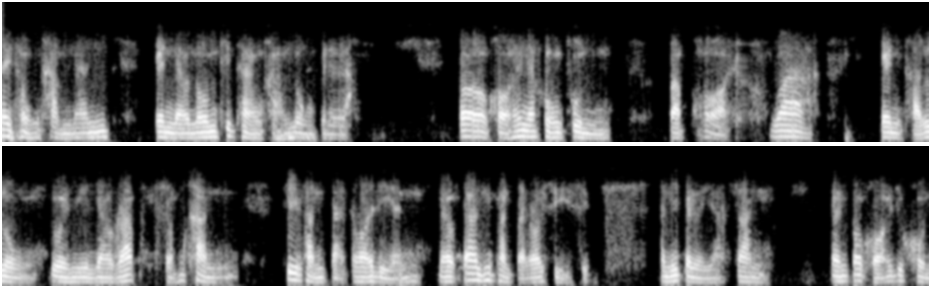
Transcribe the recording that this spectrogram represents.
ให้ทองคำนั้นเป็นแนวโน้มที่ทางขาลงเป็นหลัก ก็ขอให้นักลงทุนปรับพอร์ตว่าเป็นขาลงโดยมีแนวรับสำคัญที่พันแปดร้อยเหรียญแนวต้านที่พันแปดร้อยสี่สิบอันนี้เป็นระยะสั้นนั้นก็ขอให้ทุกคน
